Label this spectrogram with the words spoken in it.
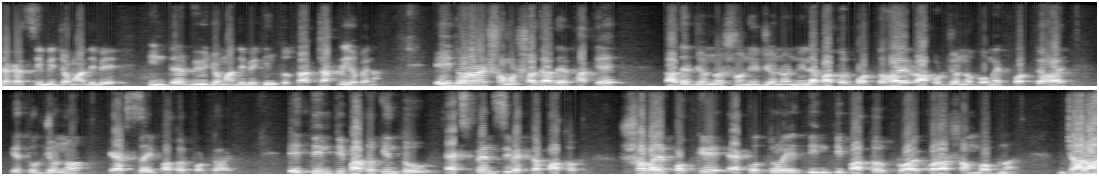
জায়গায় সিবি জমা দিবে ইন্টারভিউ জমা দিবে, কিন্তু তার চাকরি হবে না। এই ধরনের সমস্যা যাদের থাকে তাদের জন্য, শনির জন্য নীলা পাথর পড়তে হয়, রাহুর জন্য গোমেদ পড়তে হয়, কেতুর জন্য ক্যাটসাই পাথর পড়তে হয়। এই তিনটি পাথর কিন্তু এক্সপেন্সিভ একটা পাথর। সবার পক্ষে একত্র এই তিনটি পাথর ক্রয় করা সম্ভব নয়। যারা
